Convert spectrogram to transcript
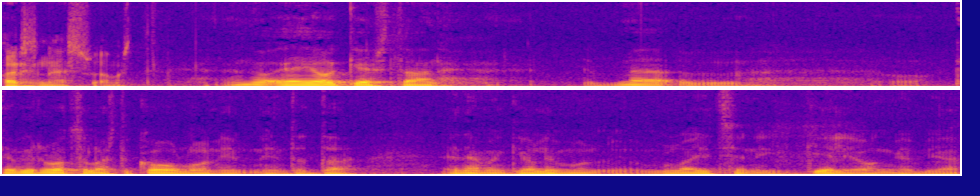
Varsinais-Suomesta? No ei oikeastaan. Mä kävin ruotsalaista koulua, niin, niin tota, enemmänkin oli mun, mulla itseni kieliongelmia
